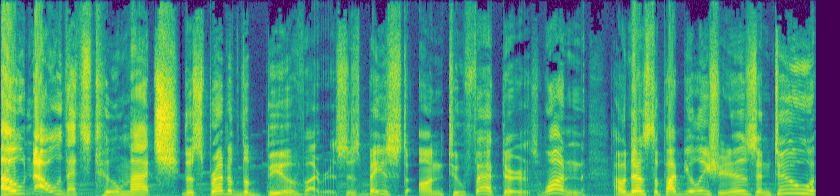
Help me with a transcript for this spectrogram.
oh no, that's too much. The spread of the beer virus is based on two factors. One, how dense the population is, and two,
